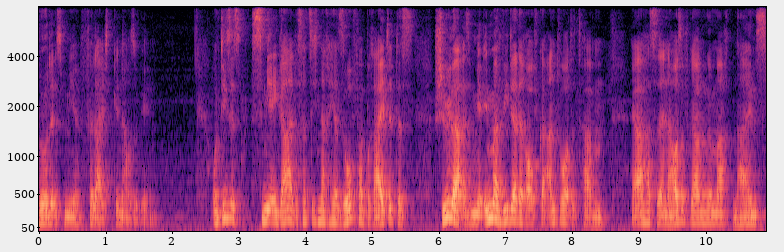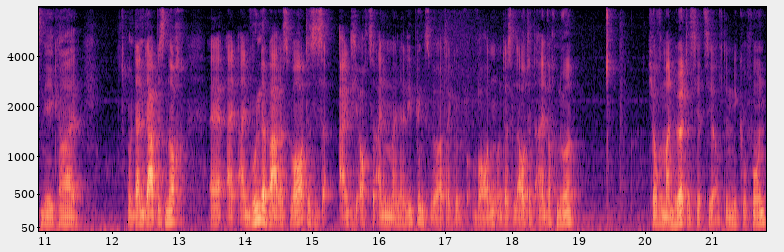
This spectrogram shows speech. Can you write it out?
würde es mir vielleicht genauso gehen. Und dieses ist mir egal, das hat sich nachher so verbreitet, dass Schüler also mir immer wieder darauf geantwortet haben, ja, hast du deine Hausaufgaben gemacht? Nein, ist mir egal. Und dann gab es noch äh, ein, ein wunderbares Wort, das ist eigentlich auch zu einem meiner Lieblingswörter geworden und das lautet einfach nur, ich hoffe, man hört das jetzt hier auf dem Mikrofon,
